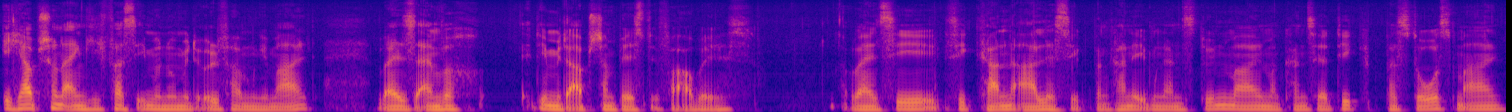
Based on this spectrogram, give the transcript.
ich habe schon eigentlich fast immer nur mit Ölfarben gemalt, weil es einfach die mit Abstand beste Farbe ist weil sie, sie kann alles. Man kann eben ganz dünn malen, man kann sehr dick pastos malen.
